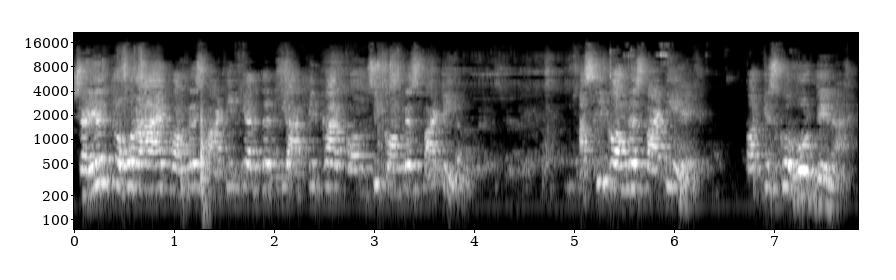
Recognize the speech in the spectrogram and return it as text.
षड्यंत्र हो रहा है कांग्रेस पार्टी के अंदर की आखिरकार कौन सी कांग्रेस पार्टी असली कांग्रेस पार्टी है और किसको वोट देना है?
